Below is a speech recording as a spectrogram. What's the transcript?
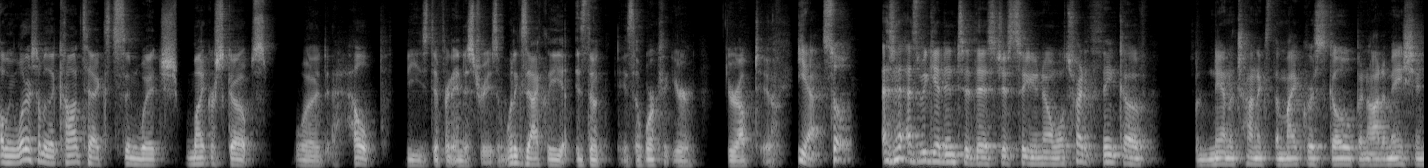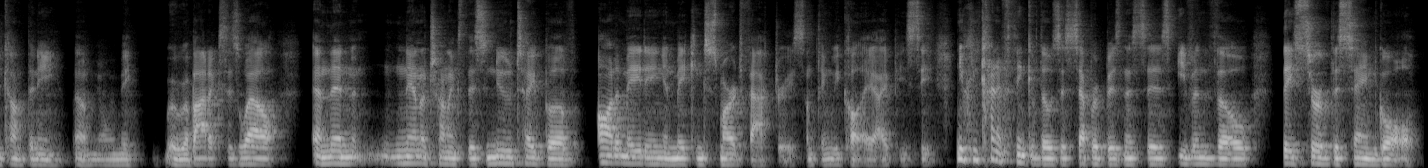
I mean, what are some of the contexts in which microscopes would help these different industries? What exactly is the is the work that you're you're up to? Yeah. So as, as we get into this, just so you know, we'll try to think of Nanotronics, the microscope and automation company. Um, you know, we make robotics as well and then nanotronics this new type of automating and making smart factories something we call aipc you can kind of think of those as separate businesses even though they serve the same goal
